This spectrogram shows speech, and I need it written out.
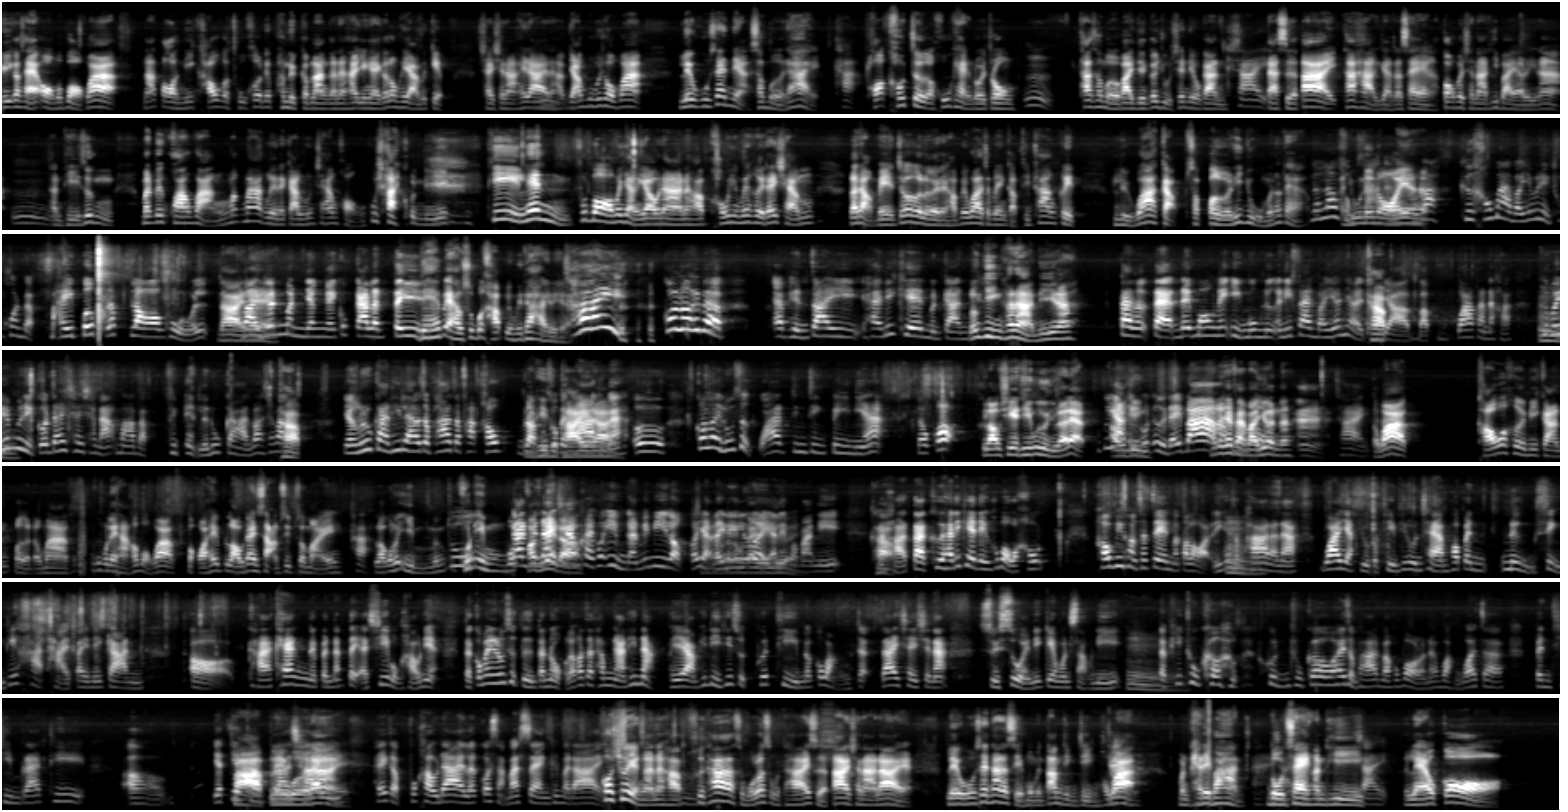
มีกระแสออกมาบอกว่า ณตอนนี้เขากับทูเคิลเนี่ยผนึกกำลังกันนะฮะยังไงก็ต้องพยายามไปเก็บชัยชนะให้ได้นะครับ ย้ำคุณผู้ชมว่าเลวคูเซ่นเนี่ยเสมอได้ค่ะเพราะเขาเจอกับคู่แข่งโดยตรงอืม ถ้าเสมอบาเยร์นก็อยู่เช่นเดียวกัน ใช่ แต่เสือใต้ถ้าหากอยากจะแซงอะต้องไปชนะที่ไบอารีนาอืม ทันทีซึ่งมันเป็นความหวังมาก ๆ เลยในการลุ้นแชมป์ของผู้ชายคนนี้ ที่เล่นฟุตบอลมาอย่างยาวนานนะครับเขายังไม่เคยได้แชมป์ระดับเมเจอร์เลยนะครับ ไม่ว่าจะเป็นกับทีมชาติอังกฤษ หรือว่ากับสเปอร์ที่อยู่มาตั้งแต่แล้วเราสงอายุสารน้อยๆอะไรอะรู้ฮะป่ะคือเขามาไบเ e นมิวนิกทุกคนแบบไปปุ๊บรับรองโหได้ไบแน่เยนมันยังไงก็การันตี เดฟแอลซูเปอร์คัพยังไม่ได้เลยอะ ก็เลยแบบ แอบเห็นใจแฮร์รี่เคนเหมือนกัน แล้วยิงขนาดนี้นะ แต่แต่ได้มองในอีกมุมหนึ่งอันนี้แฟนไบเยนอย่าครับอย่าแบบว่ากันนะคะ คือมไบเยนมิวนิกก็ได้ชัยชนะมาแบบ 11ฤดูกาลว่าใช่ป่ะครับ อย่างฤดูกาลที่แล้วจะพลาดจะพลาดเขานาทีดอร์ทมุนด์ก็ไปสุดท้ายพลาดได้ ถูกไหมเออ ก็เลยรู้สึกว่าจริง ๆ ปีเนี้ยเราก็คือเราเชียร์ทีมอื่นอยู่แล้วแหละก็อยากเอาจเห็รินง คนอื่นได้บ้างถ้าไม่ใช่แฟน Bayern นะ อ่าใช่แต่ว่า เขาก็เคยมีการเปิดออกมาผู้บริหารเขาบอกว่าต่อให้เราได้ 30 สมัย ค่ะ เราก็ไม่อิ่มถูกคุณอิ่มการควาเป็มนสำได้เร็จแชเหรมอป์ใครเขาอิ่มกันไม่มีหรอกก็อยากได้ใช่ก็ต้องเรื่อยๆได้อะไรเรื่อยๆประมาณนี้ครับนะคะ แต่คือแฮร์รี่เคนเองเขาบอกว่าเขาเขามีความชัดเจนมาตลอดอันนี้ให้อืมสัมภาษณ์แล้วนะว่าอยากอยู่กับทีมที่ลุ้นแชมป์เพราะเป็นหนึ่งสิ่งที่ขาดหายไปในการเอ่อ ค้าแข่งเนี่ยเป็นนักเตะอาชีพของเขาเนี่ยแต่ก็ไม่ได้รู้สึกตื่นตระหนก แล้วก็จะทำงานให้หนักพยายามให้ดีที่สุดเพื่อทีม แล้วก็หวังจะได้ชัยชนะสวยๆ ในเกมวันเสาร์นี้อืมแต่พี่ทูเกิลคุณทูเกิลให้สัมภาษณ์มาเขาบอกแล้วนะ หวังว่าจะเป็นทีมแรกที่เอ่อยัดเยียดปราควาบมปราเลเวอร์ชัได้ยให้กับพวกเขาได้แล้วก็สามารถแซงขึ้นมาได้ ก็เชื่ออย่างนั้นนะครับ คือถ้าสมมติว่าสุดท้ายเสือใต้ชนะได้อะเลเวอร์เซนน่าจะเสียโมเมนตัมจริงๆ เพราะว่าอ่ามันแพ้ในบ้านอ่าโดนแซงทันทีใช่แล้วก็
